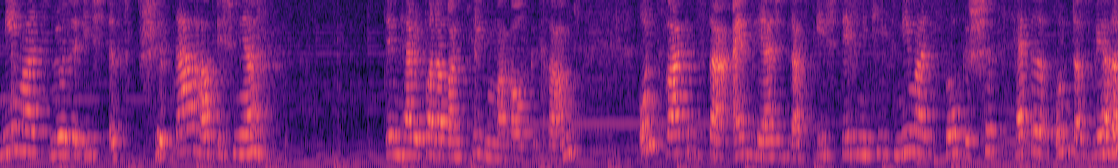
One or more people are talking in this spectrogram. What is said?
niemals würde ich es schippen. Da habe ich mir den Harry Potter Band 7 mal rausgekramt. Und zwar gibt es da ein Pärchen, das ich definitiv niemals so geschippt hätte und das wäre,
